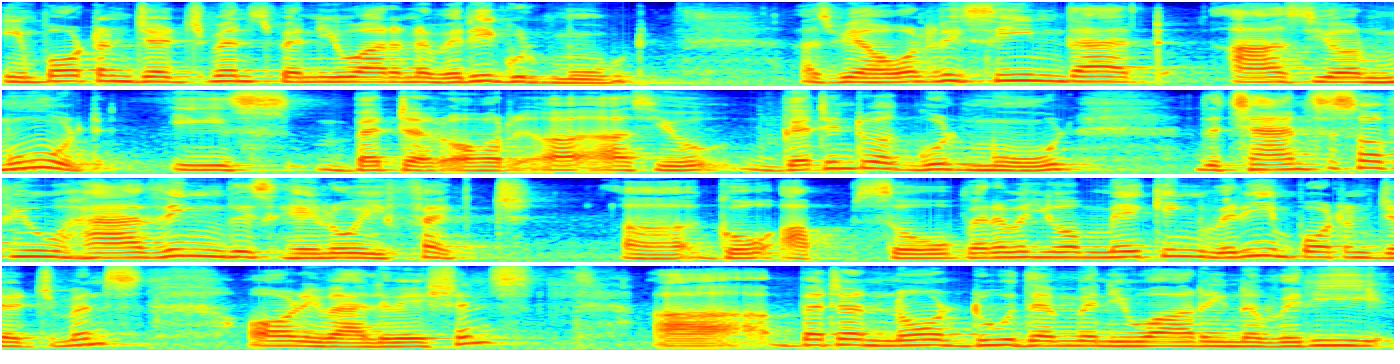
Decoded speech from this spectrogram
important judgments when you are in a very good mood. As we have already seen that as your mood is better or uh, as you get into a good mood the chances of you having this halo effect uh, go up. So whenever you are making very important judgments or evaluations uh, better not do them when you are in a very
